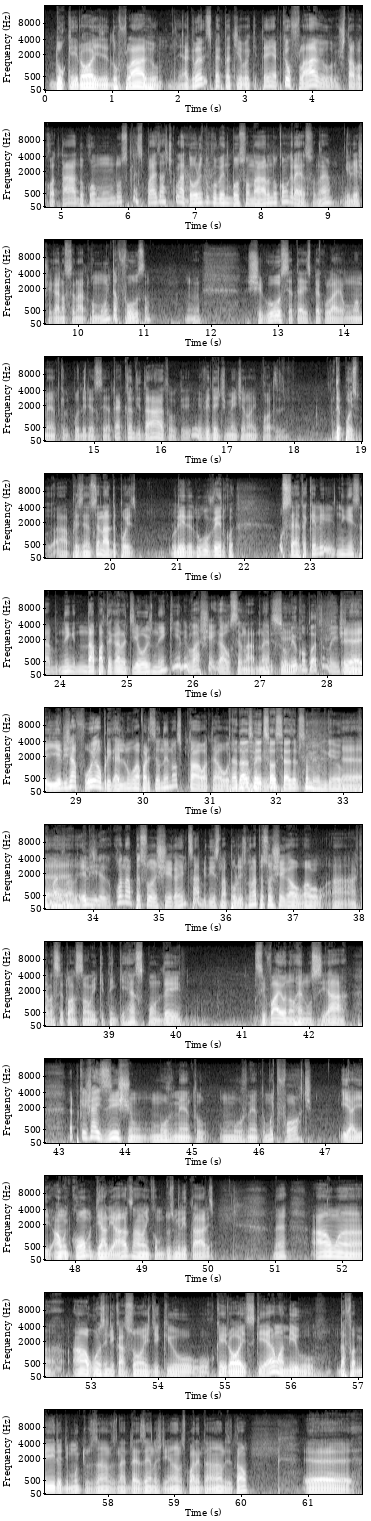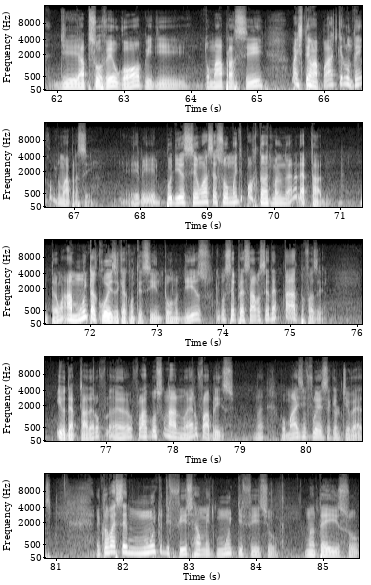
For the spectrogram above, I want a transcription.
do Queiroz e do Flávio, a grande expectativa que tem é porque o Flávio estava cotado como um dos principais articuladores do governo Bolsonaro no Congresso, né? Ele ia chegar no Senado com muita força, né? Chegou-se até a especular em algum momento que ele poderia ser até candidato, que evidentemente era uma hipótese. Depois a presidente do Senado, depois o líder do governo. O certo é que ele, ninguém sabe, nem, não dá para ter garantia hoje nem que ele vá chegar ao Senado, né? Ele Porque sumiu completamente. é, né? e ele já foi obrigado, ele não apareceu nem no hospital até a outra. Até das redes sociais ele sumiu, ninguém ouviu mais nada. Ele, quando a pessoa chega, a gente sabe disso na política, quando a pessoa chega ao, ao, a, aquela situação em que tem que responder se vai ou não renunciar, é porque já existe um, um movimento, um movimento muito forte, e aí há um incômodo de aliados, há um incômodo dos militares, né? Há, uma, há algumas indicações de que o, o Queiroz, que é um amigo da família de muitos anos, né? Dezenas de anos, 40 anos e tal, é, de absorver o golpe, de tomar para si, mas tem uma parte que ele não tem como tomar para si. Ele, ele podia ser um assessor muito importante, mas não era deputado. Então há muita coisa que acontecia em torno disso que você precisava ser deputado para fazer. E o deputado era o, era o Flávio Bolsonaro, não era o Fabrício, né? por mais influência que ele tivesse. Então vai ser muito difícil, realmente muito difícil manter isso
